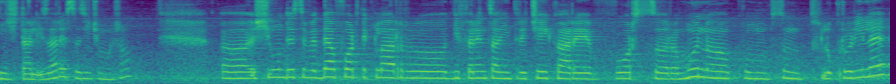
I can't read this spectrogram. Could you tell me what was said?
digitalizare, să zicem așa, uh, și unde se vedea foarte clar uh, diferența dintre cei care vor să rămână cum sunt lucrurile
